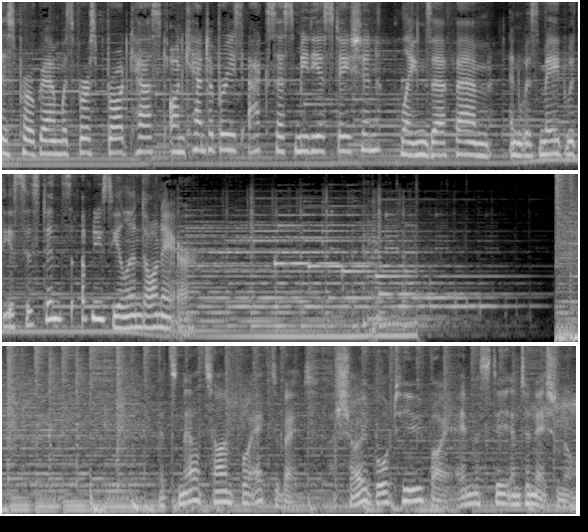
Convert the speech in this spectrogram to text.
This program was first broadcast on Canterbury's access media station, Plains FM, and was made with the assistance of New Zealand On Air. It's now time for Activate, a show brought to you by Amnesty International.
